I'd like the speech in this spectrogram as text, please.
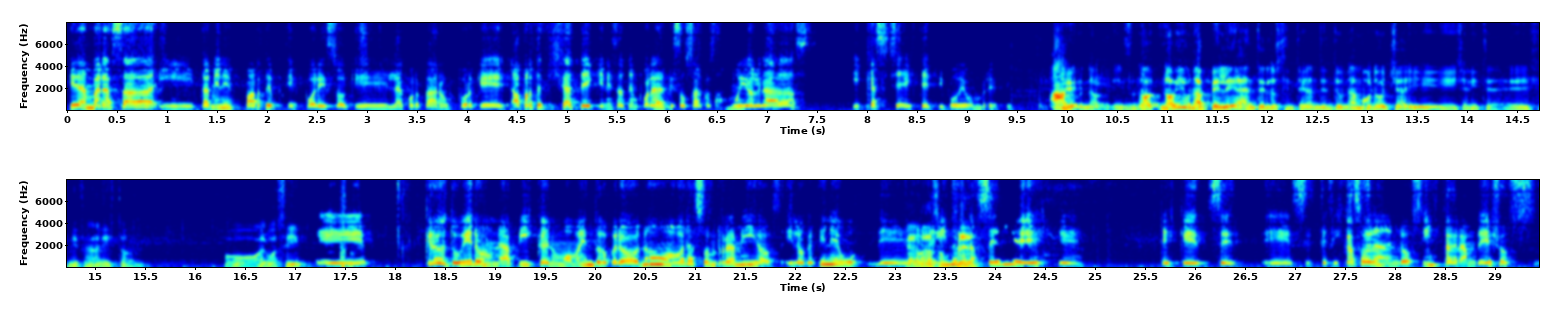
queda embarazada y también es parte es por eso que la cortaron, porque aparte fíjate que en esa temporada empieza a usar cosas muy holgadas y casi se viste tipo de hombre. Ah, Eh, no- ¿no había una pelea entre los integrantes de una morocha y Jennifer, Jennifer Aniston? ¿O algo así? Eh, creo que tuvieron una pica en un momento, pero no, ahora son re amigos. Y lo que tiene eh, Claro, lindo esta friends. serie es que es que se, eh, si te fijas ahora en los Instagram de ellos,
